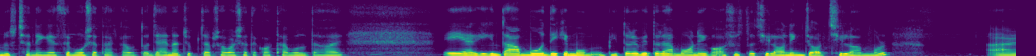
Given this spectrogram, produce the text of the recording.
অনুষ্ঠানে গেছে, বসে থাকাও তো যায় না, চুপচাপ সবার সাথে কথা বলতে হয়। এই আর কি, কিন্তু আম্মু ওদিকে ভিতরে ভিতরে আম্মু অনেক অসুস্থ ছিল, অনেক জ্বর ছিল আম্মুর। আর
